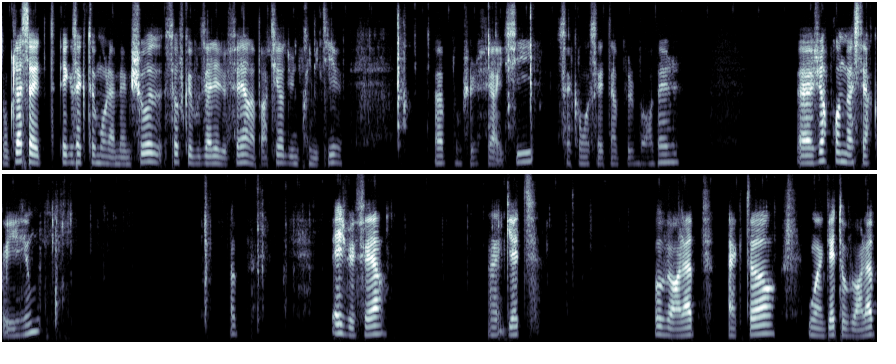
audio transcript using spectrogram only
Donc là, ça va être exactement la même chose, sauf que vous allez le faire à partir d'une primitive. Donc je vais le faire ici. Ça commence à être un peu le bordel. Euh, je vais reprendre ma sphère collision. Et je vais faire un get overlap actor ou un get overlap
